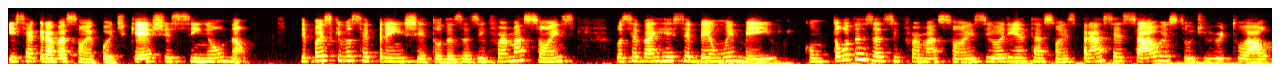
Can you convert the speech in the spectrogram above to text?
e se a gravação é podcast, sim ou não. Depois que você preencher todas as informações, você vai receber um e-mail com todas as informações e orientações para acessar o estúdio virtual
